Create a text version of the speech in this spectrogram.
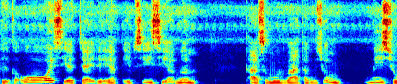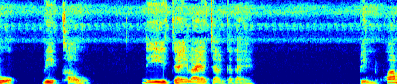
ถือก็โอ้ยเสียใจได้แอด FC เสียเงิน ถ้าสมมุติว่าทานผู้ชมมีโชคเลขเข้า ดีใจหลายอาจารย์ก็ได้เป็นความ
